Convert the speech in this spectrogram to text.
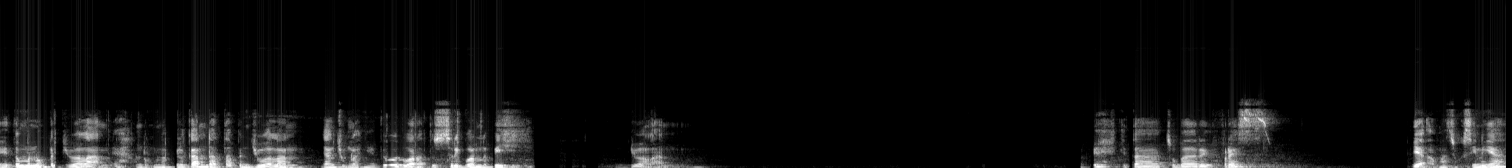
yaitu menu penjualan ya untuk menampilkan data penjualan yang jumlahnya itu 200 ribuan lebih penjualan. Oke, kita coba refresh. Ya, masuk ke sini ya.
